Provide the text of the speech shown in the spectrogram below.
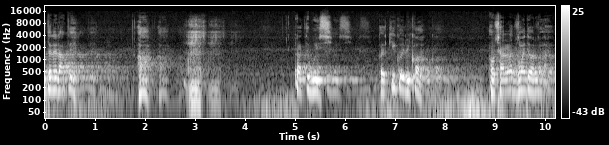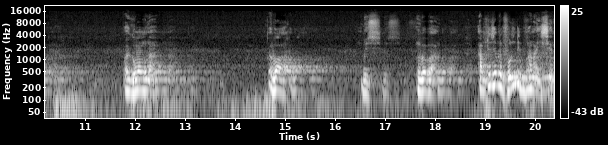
তাহলে রাতে। হ্যাঁ। রাতে বইছি। কয়, কি কইবি ক? আমার সারা রাত ঘুমাইতে পারব না। কয় ঘুমাবো না। বাহ। বুঝছি বাবা, আপনি যে আপনি পণ্ডিত বানাইছেন,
